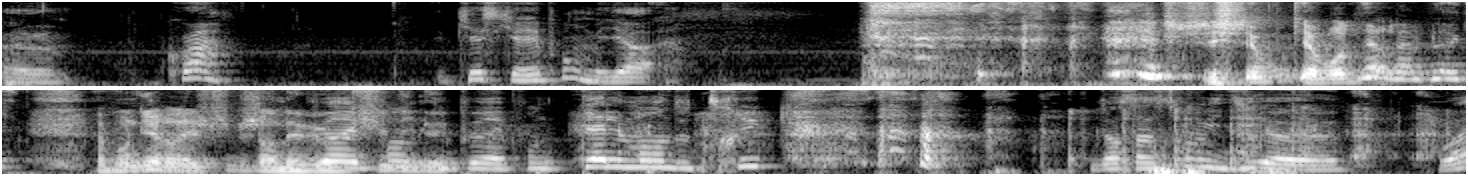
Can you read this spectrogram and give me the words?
euh, quoi? Qu'est-ce qui répond? Mais il y a. J'avoue qu'avant de lire la blague, avant de lire la chute, j'en avais aucune répondre, idée. il peut répondre tellement de trucs. Genre, ça se trouve, il dit. euh, Ouais,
